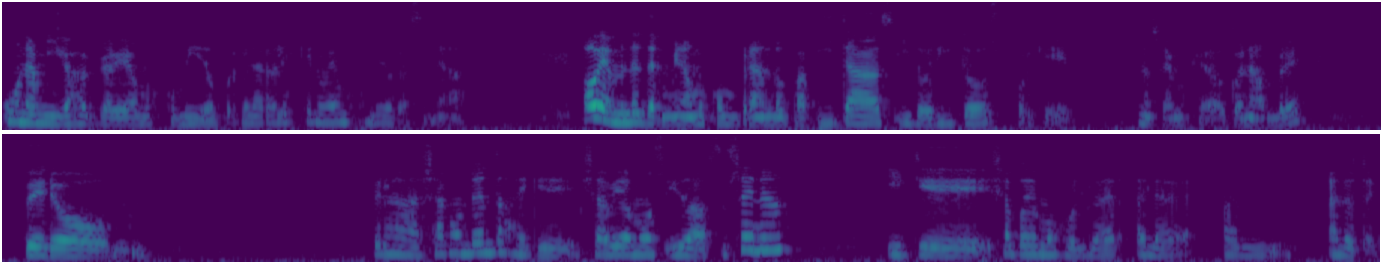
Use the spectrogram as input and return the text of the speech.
una migaja que habíamos comido, porque la realidad es que no habíamos comido casi nada. Obviamente terminamos comprando papitas y doritos porque nos habíamos quedado con hambre, pero pero nada, ya contentas de que ya habíamos ido a su cena y que ya podemos volver al, al, hotel.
